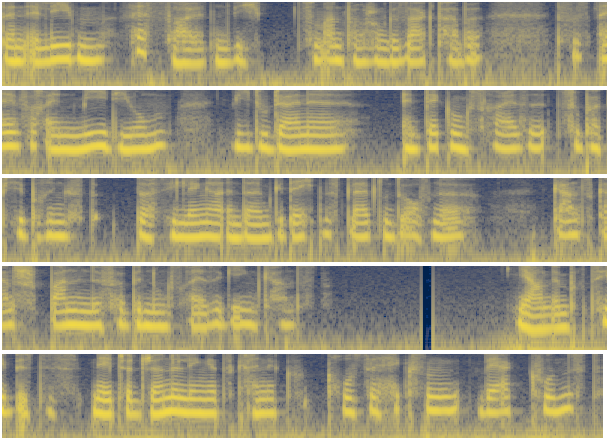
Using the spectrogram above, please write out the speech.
dein Erleben festzuhalten, wie ich zum Anfang schon gesagt habe. Das ist einfach ein Medium, wie du deine Entdeckungsreise zu Papier bringst, dass sie länger in deinem Gedächtnis bleibt und du auf eine ganz, ganz spannende Verbindungsreise gehen kannst. Ja, und im Prinzip ist das Nature Journaling jetzt keine große Hexenwerkkunst.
